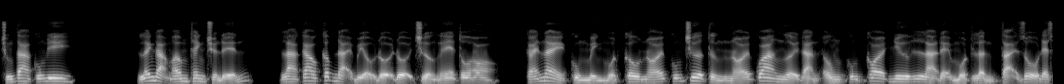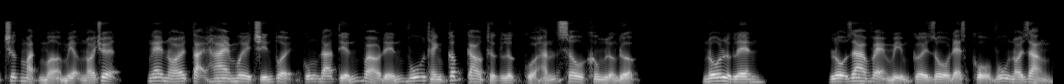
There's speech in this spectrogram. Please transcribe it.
Chúng ta cũng đi. Lãnh đạm âm thanh truyền đến, là cao cấp đại biểu đội đội trưởng Etoho, cái này cùng mình một câu nói cũng chưa từng nói qua người đàn ông cũng coi như là đệ một lần tại rỗ đẹp trước mặt mở miệng nói chuyện, nghe nói tại 29 tuổi cũng đã tiến vào đến vũ thánh cấp cao thực lực của hắn sâu không lường được. Nỗ lực lên. Lộ ra vẻ mỉm cười rồ đẹp cổ vũ nói rằng,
